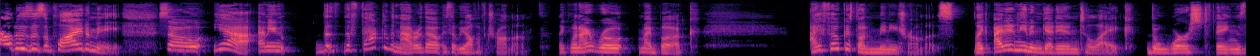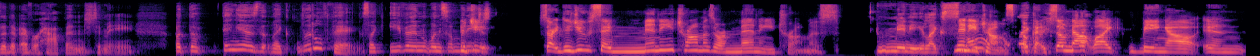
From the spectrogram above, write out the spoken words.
How does this apply to me? So, yeah, I mean, the, the fact of the matter though is that we all have trauma. Like when I wrote my book, I focused on mini traumas. Like I didn't even get into like the worst things that have ever happened to me. But the thing is that like little things, like even when somebody you, just Sorry, did you say mini traumas or many traumas? Mini like small, mini traumas like, okay so not like, like, being out in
